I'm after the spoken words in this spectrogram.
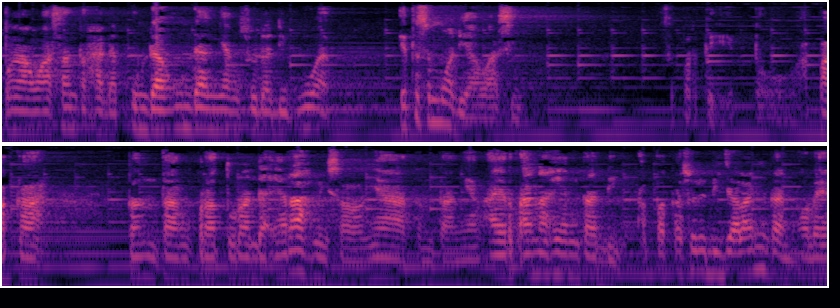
pengawasan terhadap undang-undang yang sudah dibuat, itu semua diawasi. Seperti itu. Apakah tentang peraturan daerah misalnya, tentang yang air tanah yang tadi, apakah sudah dijalankan oleh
